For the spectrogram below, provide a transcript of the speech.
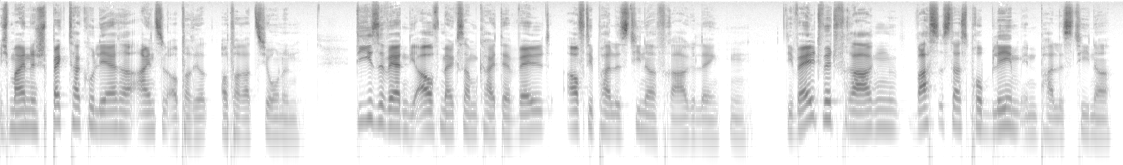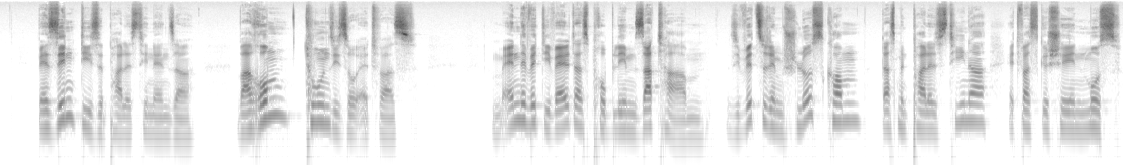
Ich meine spektakuläre Einzeloperationen. Diese werden die Aufmerksamkeit der Welt auf die Palästina-Frage lenken. Die Welt wird fragen, was ist das Problem in Palästina? Wer sind diese Palästinenser? Warum tun sie so etwas? Am Ende wird die Welt das Problem satt haben. Sie wird zu dem Schluss kommen, dass mit Palästina etwas geschehen muss.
